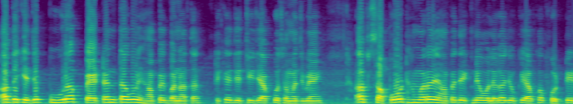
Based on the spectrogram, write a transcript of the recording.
अब देखिए जब पूरा पैटर्न था वो यहाँ पे बना था। ठीक है, ये चीज़ें आपको समझ में आई। अब सपोर्ट हमारा यहाँ पे देखने वालेगा जो कि आपका फोर्टी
